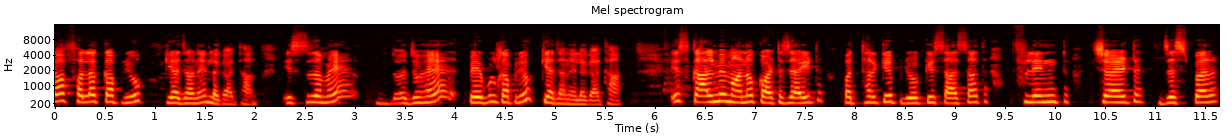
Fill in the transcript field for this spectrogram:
का फलक का प्रयोग किया जाने लगा था। इस समय जो है पेबुल का प्रयोग किया जाने लगा था। इस काल में मानव कॉटजाइट पत्थर के प्रयोग के साथ साथ फ्लिंट चर्ट जिस्पर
